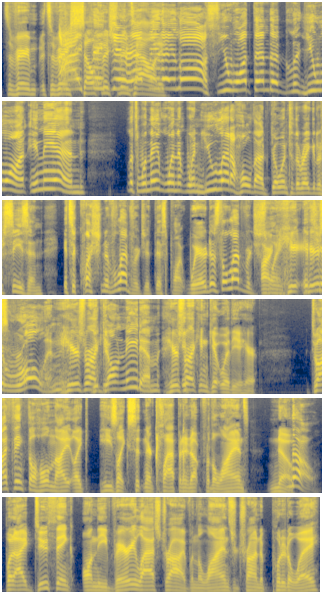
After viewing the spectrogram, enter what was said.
It's a very it's a very I selfish think you're mentality. happy they lost. You want them to you want in the end. Let's when they when when you let a holdout go into the regular season, it's a question of leverage at this point. Where does the leverage All right, swing? here- if here's- you're rolling, here's where I you don't need him. Here's If- where I can get with you here. Do I think the whole night, like he's like sitting there clapping it up for the Lions? No. No. But I do think on the very last drive when the Lions are trying to put it away,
